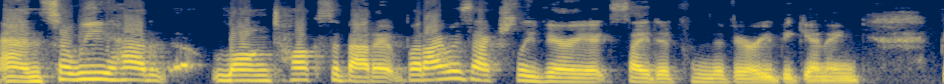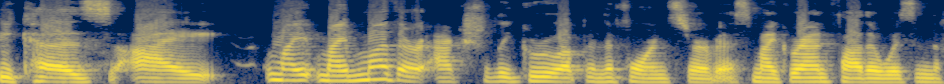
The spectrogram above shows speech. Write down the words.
And so we had long talks about it, but I was actually very excited from the very beginning because I, my, my mother actually grew up in the foreign service. My grandfather was in the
